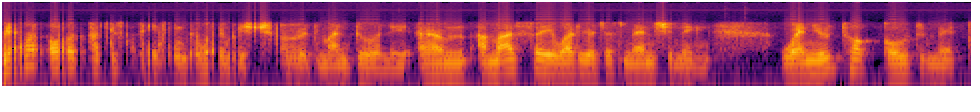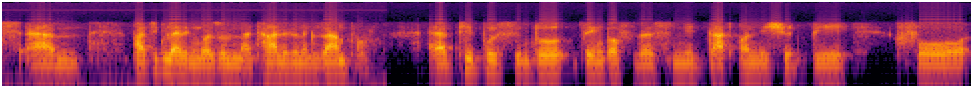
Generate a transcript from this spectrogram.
we are not all participating the way we should, Manduli. Um, I must say what you were just mentioning, when you talk goat meat, um, particularly in KwaZulu Natal as an example, uh, people simply think of this meat that only should be for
